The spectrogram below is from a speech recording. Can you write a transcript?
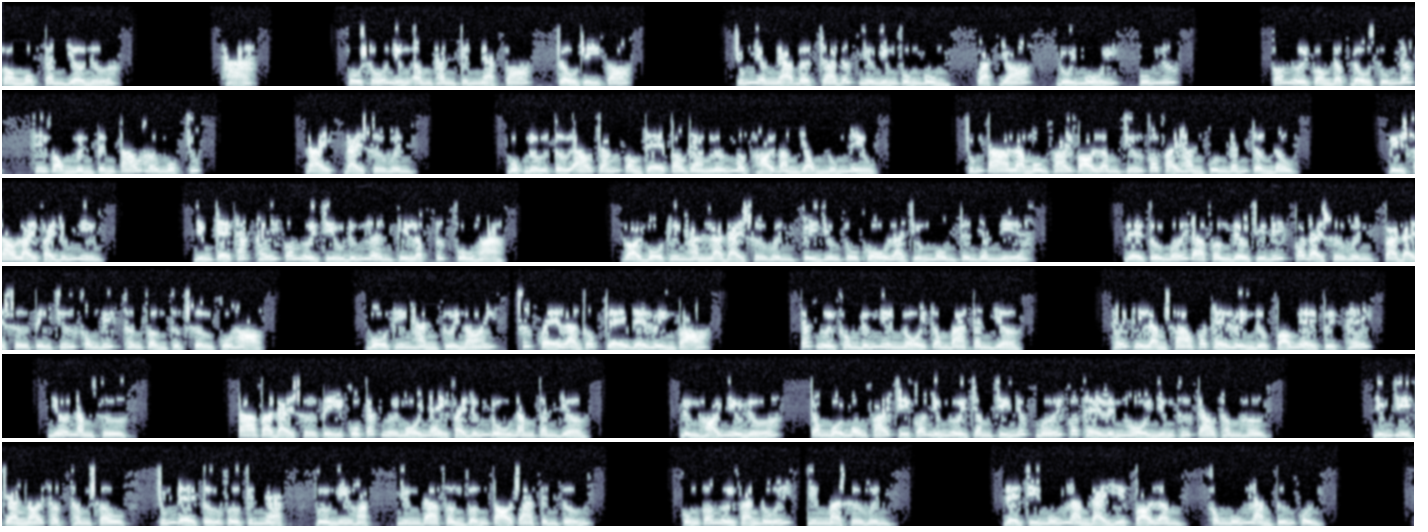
Còn một canh giờ nữa. Hả? Vô số những âm thanh kinh ngạc có, rầu rĩ có. Chúng nhân ngã bệt ra đất như những vũng bùn, quạt gió, đuổi mũi, uống nước. Có người còn đập đầu xuống đất, hy vọng mình tỉnh táo hơn một chút. Đại, đại sư huynh. Một nữ tử áo trắng còn trẻ to gan lớn mật hỏi bằng giọng nũng nịu. Chúng ta là môn phái võ lâm chứ có phải hành quân đánh trận đâu. Vì sao lại phải đứng nghiêm? Những kẻ khác thấy có người chịu đứng lên thì lập tức phụ họa. Gọi bộ thiên hành là đại sư huynh vì Dương Tu Khổ là trưởng môn trên danh nghĩa. Đệ tử mới đa phần đều chỉ biết có đại sư huynh và đại sư tỷ chứ không biết thân phận thực sự của họ. Bộ thiên hành cười nói, sức khỏe là gốc rễ để luyện võ. Các người không đứng yên nổi trong ba canh giờ. Thế thì làm sao có thể luyện được võ nghệ tuyệt thế? Nhớ năm xưa, ta và đại sư tỷ của các ngươi mỗi ngày phải đứng đủ năm canh giờ. Đừng hỏi nhiều nữa, trong mỗi môn phái chỉ có những người chăm chỉ nhất mới có thể lĩnh hội những thứ cao thâm hơn. Những gì chàng nói thật thâm sâu, chúng đệ tử vừa kinh ngạc, vừa nghi hoặc, nhưng đa phần vẫn tỏ ra tin tưởng. Cũng có người phản đối, nhưng mà sư huynh. Đệ chỉ muốn làm đại hiệp võ lâm, không muốn làm tướng quân.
